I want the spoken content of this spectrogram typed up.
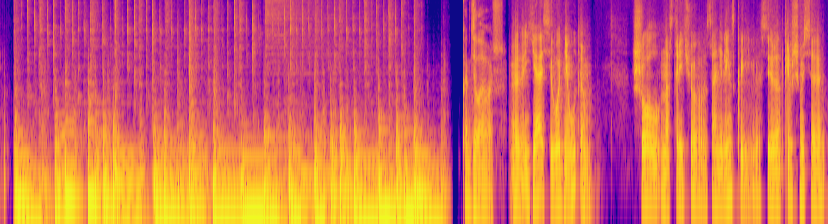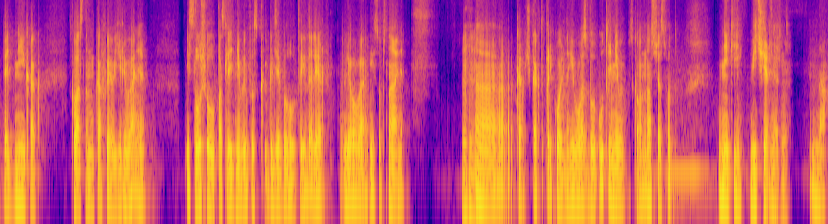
Как дела ваши? Э, я сегодня утром шел навстречу с Аней Линской, свежеоткрывшимся пять дней как классном кафе в Ереване и слушал последний выпуск, где был ты, Далер, Лева и, собственно, Аня. Угу. А, короче, как-то прикольно. И у вас был утренний выпуск, а у нас сейчас вот некий вечерний. Вечерний. Да.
